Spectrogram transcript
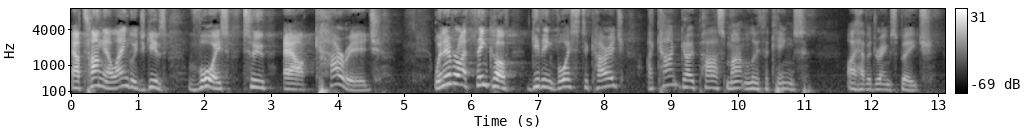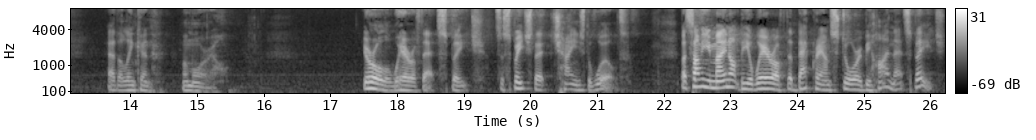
Our tongue, our language gives voice to our courage. Whenever I think of giving voice to courage, I can't go past Martin Luther King's I Have a Dream speech at the Lincoln Memorial. You're all aware of that speech. It's a speech that changed the world. But some of you may not be aware of the background story behind that speech.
